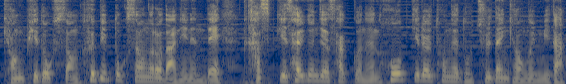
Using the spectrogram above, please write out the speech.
경피 독성, 흡입 독성으로 나뉘는데 가습기 살균제 사건은 호흡기를 통해 노출된 경우입니다.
